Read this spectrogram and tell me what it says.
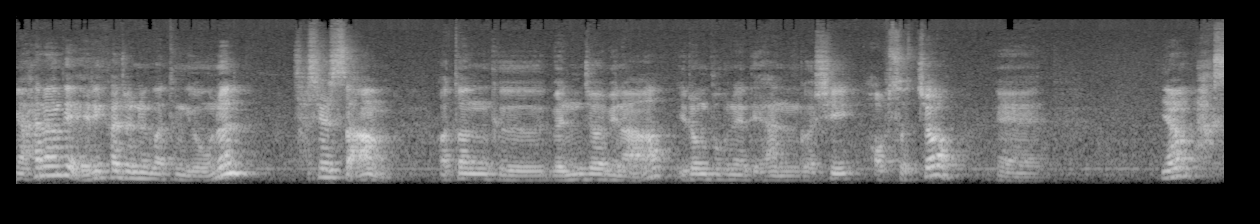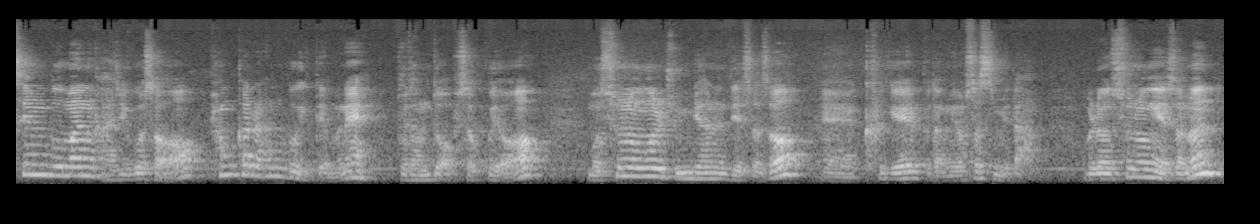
한양대 에리카 전형 같은 경우는 사실상 어떤 그 면접이나 이런 부분에 대한 것이 없었죠. 예. 그냥 학생부만 가지고서 평가를 하는 거기 때문에 부담도 없었고요. 뭐 수능을 준비하는 데 있어서 예, 크게 부담이 없었습니다. 물론 수능에서는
